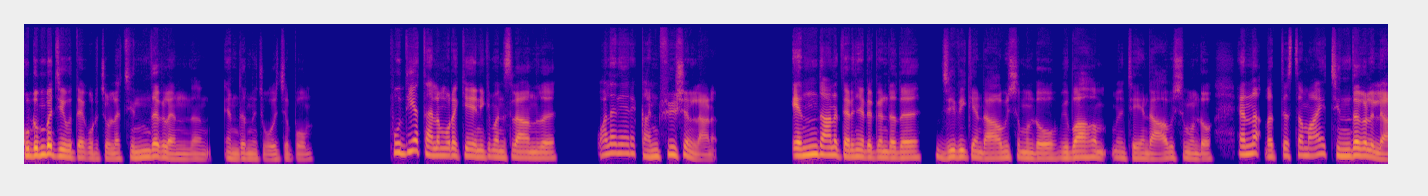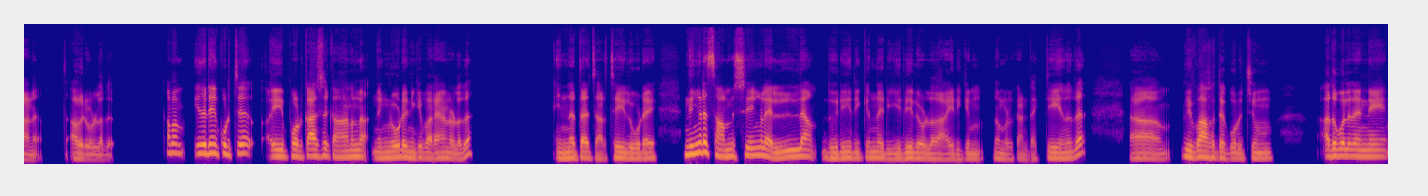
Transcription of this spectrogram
കുടുംബജീവിതത്തെക്കുറിച്ചുള്ള ചിന്തകൾ എന്ത് എന്തെന്ന് ചോദിച്ചപ്പോൾ പുതിയ തലമുറയ്ക്ക് എനിക്ക് മനസ്സിലാകുന്നത് വളരെയേറെ കൺഫ്യൂഷനിലാണ് എന്താണ് തിരഞ്ഞെടുക്കേണ്ടത്? ജീവിക്കേണ്ട ആവശ്യമുണ്ടോ? വിവാഹം ചെയ്യേണ്ട ആവശ്യമുണ്ടോ? എന്ന വ്യത്യസ്തമായ ചിന്തകളിലാണ് അവരുള്ളത്. അപ്പം ഇതിനെക്കുറിച്ച് ഈ പോഡ്കാസ്റ്റ് കാണുന്ന നിങ്ങളോട് എനിക്ക് പറയാനുള്ളത് ഇന്നത്തെ ചർച്ചയിലൂടെ നിങ്ങളുടെ സംശയങ്ങളെല്ലാം ദൂരീകരിക്കുന്ന രീതിയിലുള്ളതായിരിക്കും നമ്മൾ കണ്ടക്ട് ചെയ്യുന്നത്. വിവാഹത്തെക്കുറിച്ചും അതുപോലെ തന്നെ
